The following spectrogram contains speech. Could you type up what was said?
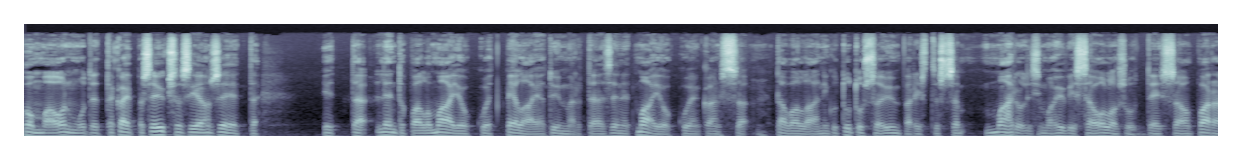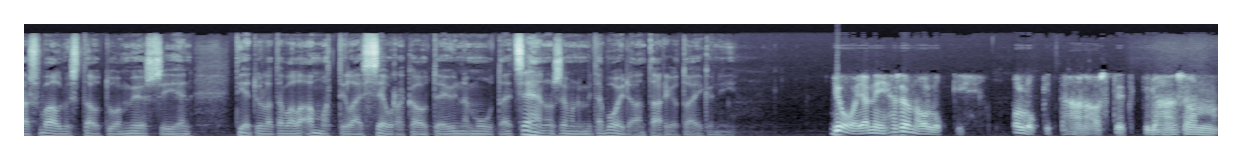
homma on, mutta että kaipa se yksi asia on se, että – että lentopallomaajoukkuet pelaajat ymmärtää sen, että maajoukkueen kanssa tavallaan niin kuin tutussa ympäristössä mahdollisimman hyvissä olosuhteissa on paras valmistautua myös siihen tietyllä tavalla ammattilaisseurakauteen ynnä muuta. Että sehän on semmoinen, mitä voidaan tarjota, eikö niin? Joo, ja niinhän se on ollutkin, ollutkin tähän asti. Että kyllähän se on,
